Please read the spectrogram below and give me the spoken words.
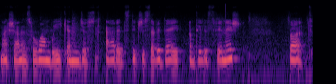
my challenge for one week and just added stitches every day until it's finished. But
